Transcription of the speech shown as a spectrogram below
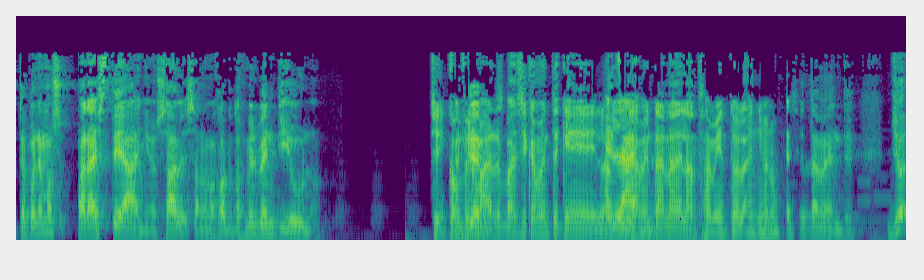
te ponemos para este año, ¿sabes? A lo mejor 2021. Sí, confirmar básicamente que la, la, ventana de lanzamiento, el año, ¿no? Exactamente. Yo,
